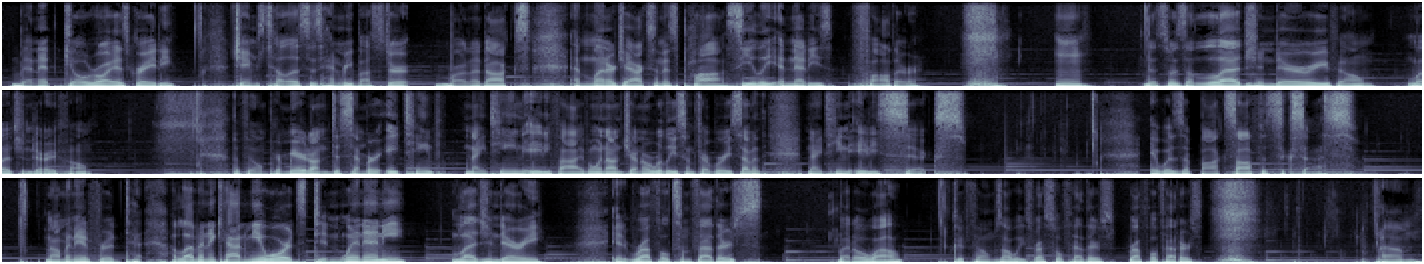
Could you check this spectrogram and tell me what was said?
Bennet Guillory as Grady, James Tillis as Henry Buster Barnadox, and Leonard Jackson as Pa, Celie and Nettie's father. Mm. This was a legendary film. Legendary film. The film premiered on December 18th, 1985, and went on general release on February 7th, 1986. It was a box office success. Nominated for 10, 11 Academy Awards, didn't win any. Legendary. It ruffled some feathers, but oh well. Good films always rustle feathers, ruffle feathers. Um,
